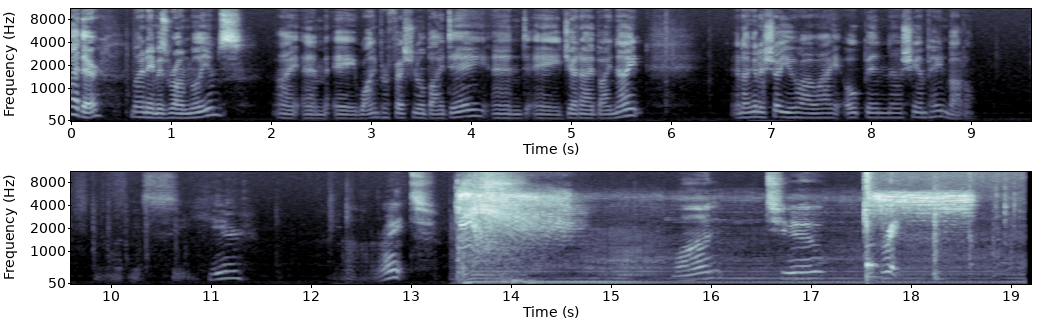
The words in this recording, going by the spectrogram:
Hi there, my name is Ron Williams. I am a wine professional by day and a Jedi by night, and I'm going to show you how I open a champagne bottle. Let me see here. Alright. One, two, three.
